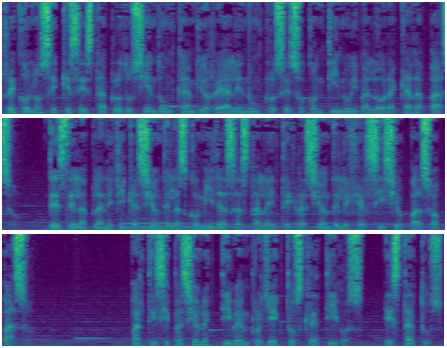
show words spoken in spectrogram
reconoce que se está produciendo un cambio real en un proceso continuo y valora cada paso, desde la planificación de las comidas hasta la integración del ejercicio paso a paso. Participación activa en proyectos creativos, estatus,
